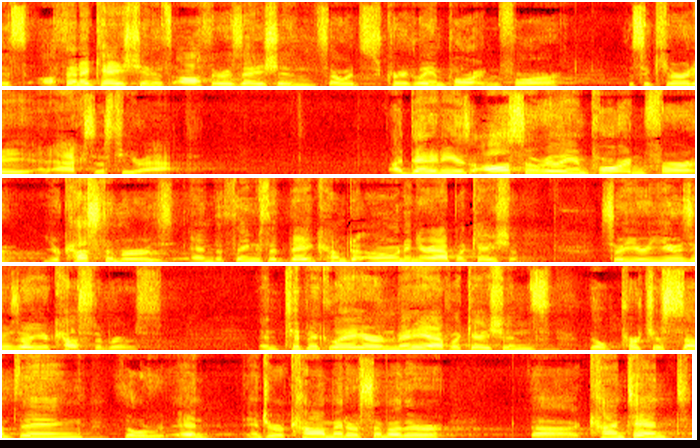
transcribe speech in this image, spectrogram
it's authentication, it's authorization, so it's critically important for the security and access to your app. Identity is also really important for your customers and the things that they come to own in your application. So your users are your customers, and typically, or in many applications, they'll purchase something, they'll enter a comment or some other uh, content,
